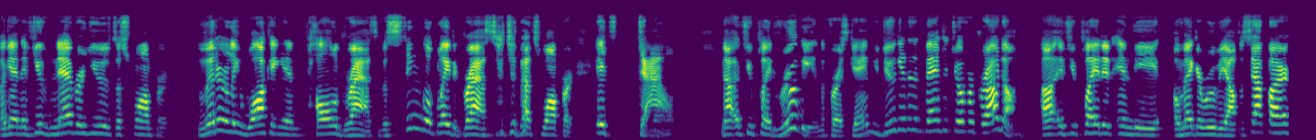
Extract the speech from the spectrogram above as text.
again, if you've never used a Swampert, literally walking in tall grass, with a single blade of grass such as that Swampert, it's down. Now, if you played Ruby in the first game, you do get an advantage over Groudon. Uh, if you played it in the Omega Ruby Alpha Sapphire,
